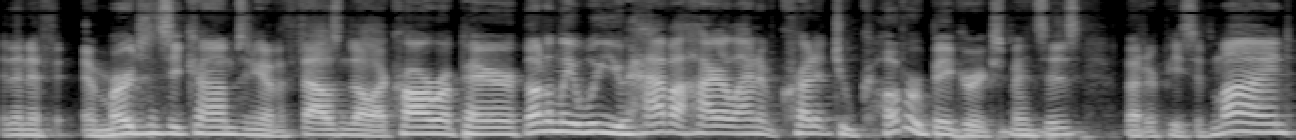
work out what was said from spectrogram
And then if emergency comes and you have a $1,000 car repair, not only will you have a higher line of credit to cover bigger expenses, better peace of mind,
